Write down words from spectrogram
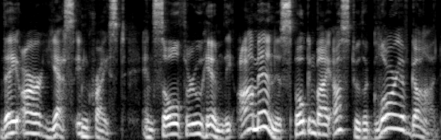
they are yes in Christ, and so through Him the Amen is spoken by us to the glory of God.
